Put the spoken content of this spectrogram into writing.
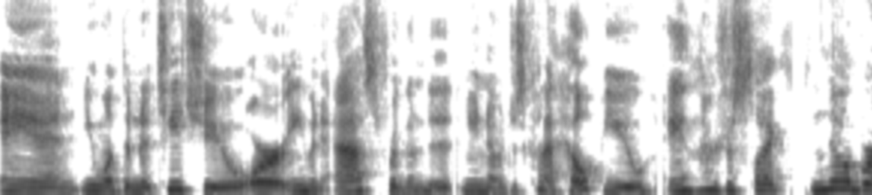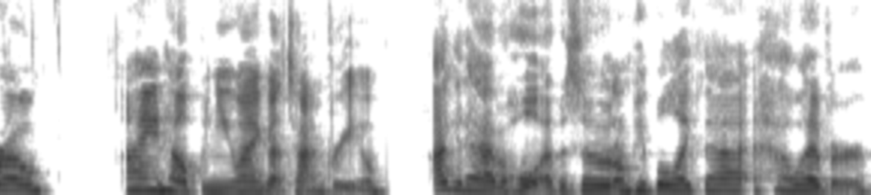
and you want them to teach you or even ask for them to, you know, just kind of help you. And they're just like, no, bro, I ain't helping you. I ain't got time for you. I could have a whole episode on people like that. However,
